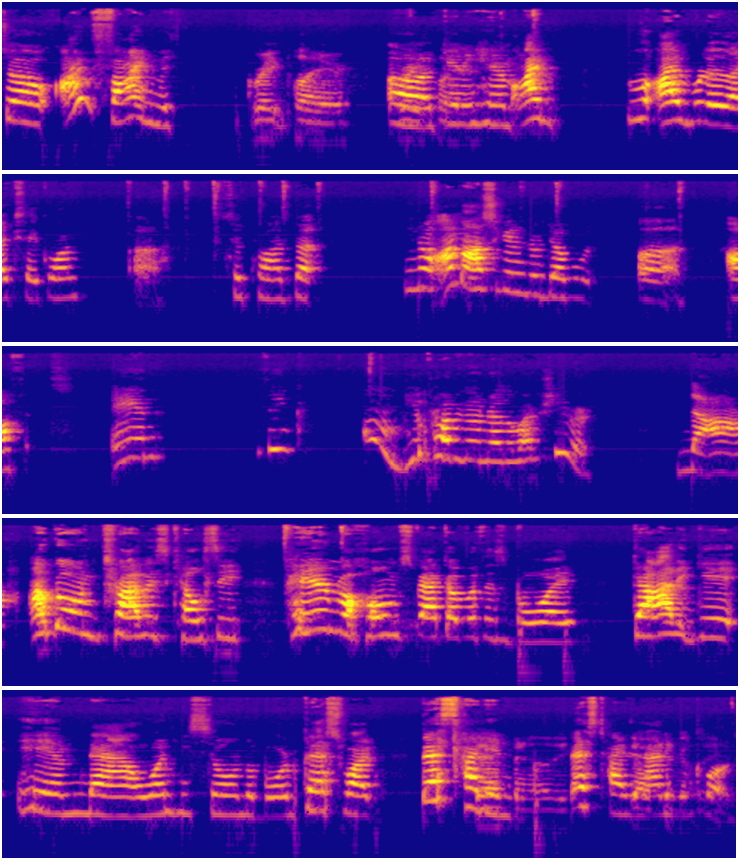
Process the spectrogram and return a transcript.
so I'm fine with great player. uh, player. getting him. I'm, I really like Saquon, uh, Saquon, but you know, I'm also gonna go double with uh offense, and I think hmm, he'll probably go another wide receiver. Nah, I'm going Travis Kelce, pairing Mahomes back up with his boy. Gotta get him now when he's still on the board. Best wide, best tight end, best tight end, not even close.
